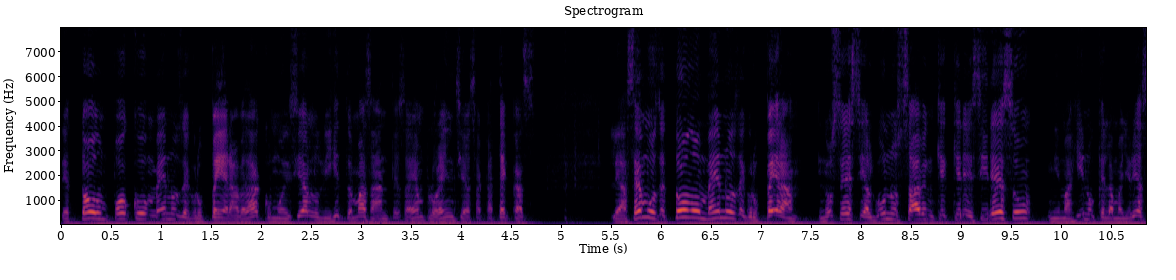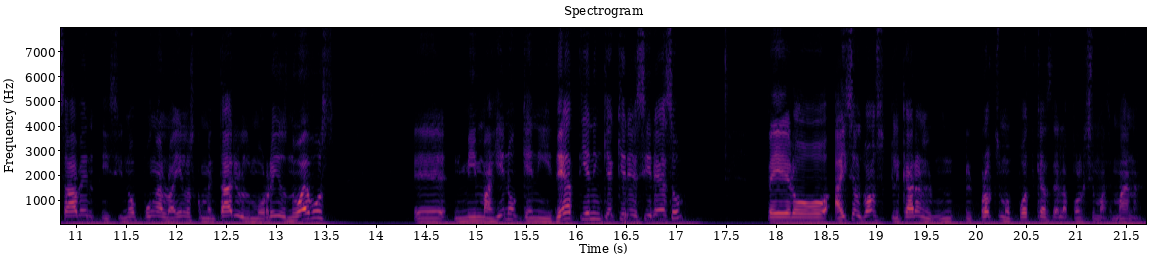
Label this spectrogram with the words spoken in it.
de todo un poco menos de grupera, ¿verdad? Como decían los viejitos más antes, allá en Florencia, Zacatecas. Le hacemos de todo menos de grupera. No sé si algunos saben qué quiere decir eso. Me imagino que la mayoría saben. Y si no, pónganlo ahí en los comentarios, los morridos nuevos. Eh, me imagino que ni idea tienen qué quiere decir eso. Pero ahí se los vamos a explicar en el próximo podcast de la próxima semana.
